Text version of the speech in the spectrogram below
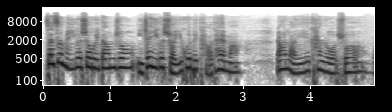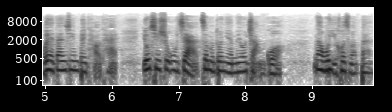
在这么一个社会当中，你这一个手艺会被淘汰吗？’然后老爷爷看着我说：‘我也担心被淘汰，尤其是物价这么多年没有涨过，那我以后怎么办？’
